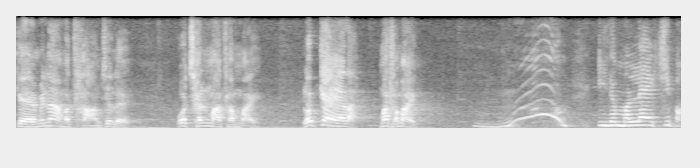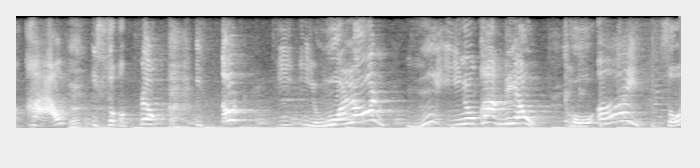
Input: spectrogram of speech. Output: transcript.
แกไม่น่ามาถามฉันเลย ว่าฉันมาทำไม แล้วแกล่ะ มาทำไมอีน้ำมันแรงชีปะขาว อีสกปรก อีตุ๊ด อีอีหัวโล้นอืมอีนกข้างเดียวโถเอ้ย สง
